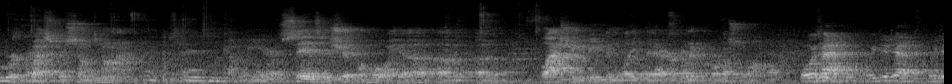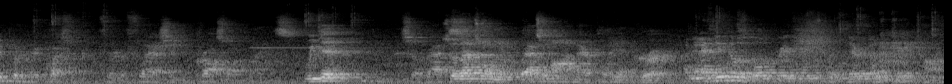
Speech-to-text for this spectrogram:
request for some time. And Couple of years. Sands and Chippehoy, a, a, a flashing beacon light there and a crosswalk. Well, we've had, we did have, we did put a request for the flashing crosswalk lights. We did, So that's, so that's on, that's that's on, on their plate. correct. I mean, I think those are all great things, but they're gonna take time.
